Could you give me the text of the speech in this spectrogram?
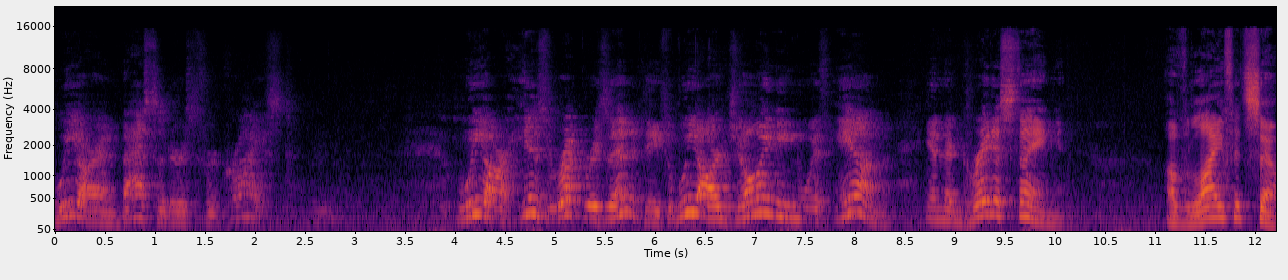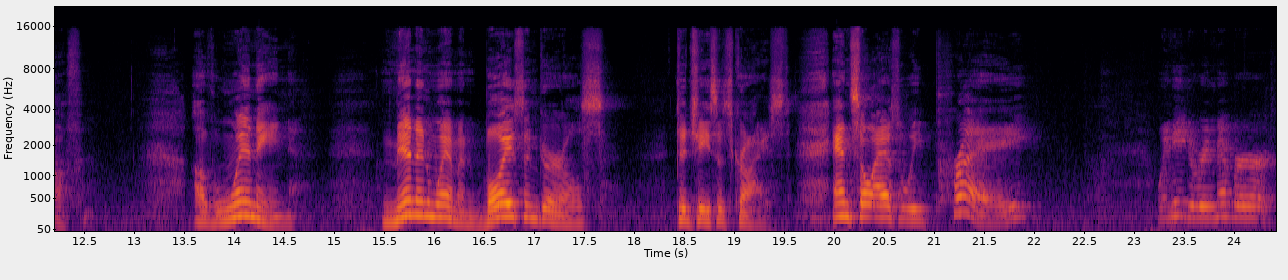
We are ambassadors for Christ. We are His representatives. We are joining with Him in the greatest thing of life itself, of winning men and women, boys and girls, to Jesus Christ. And so as we pray, we need to remember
